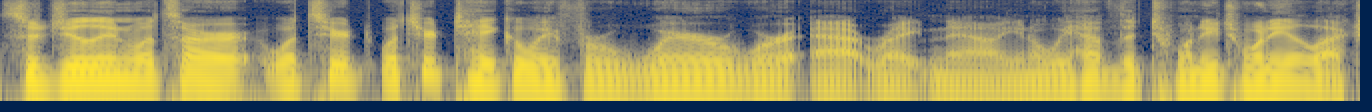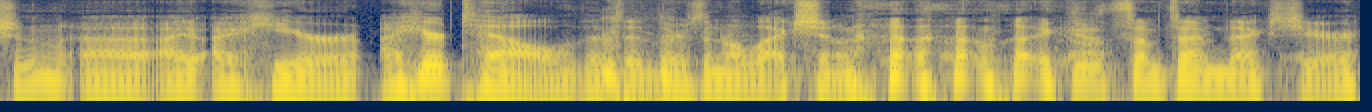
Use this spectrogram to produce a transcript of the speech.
So, Julian, what's our what's your what's your takeaway for where we're at right now? You know, we have the 2020 election. Uh, I, I hear I hear tell that there's an election like sometime next year.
